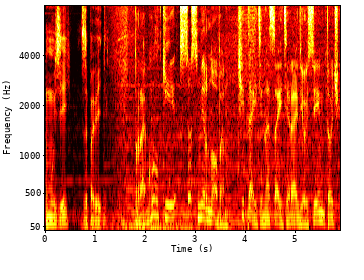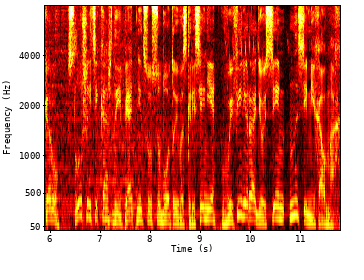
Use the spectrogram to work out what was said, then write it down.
музей-заповедник. Прогулки со Смирновым. Читайте на сайте radio7.ru. Слушайте каждые пятницу, субботу и воскресенье в эфире «Радио 7» на Семи холмах.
